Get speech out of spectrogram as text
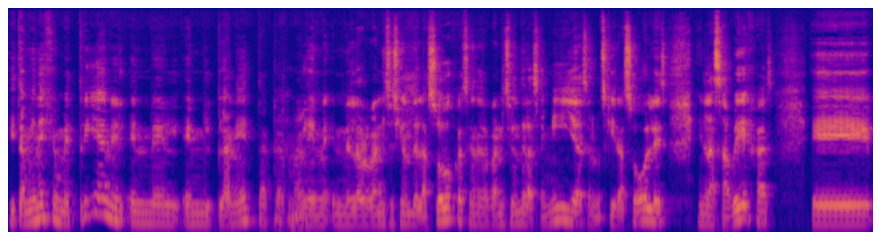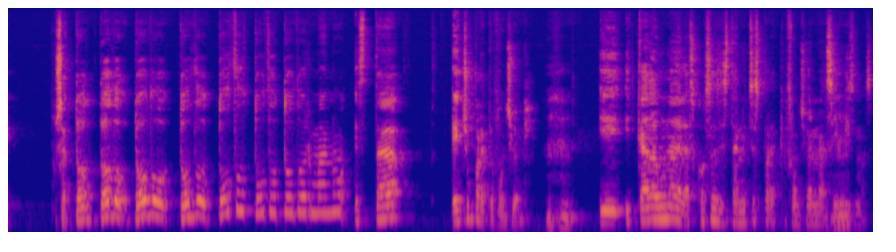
Y también hay geometría en el, en el, en el planeta, carnal, en, en la organización de las hojas, en la organización de las semillas, en los girasoles, en las abejas. eh, o sea, todo, todo, todo, todo, todo, todo, todo, hermano, está hecho para que funcione. Y, y cada una de las cosas están hechas para que funcionen a sí mismas.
